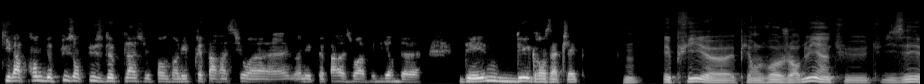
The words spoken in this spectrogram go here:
qui va prendre de plus en plus de place, je pense, dans les préparations à, dans les préparations à venir de, des, grands athlètes. Hum. Et puis et puis on le voit aujourd'hui. Hein, tu, tu disais.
